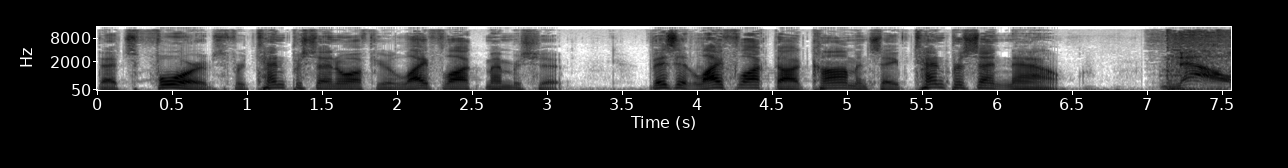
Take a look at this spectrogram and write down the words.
That's Forbes for 10% off your Lifelock membership. Visit lifelock.com and save 10% now. Now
